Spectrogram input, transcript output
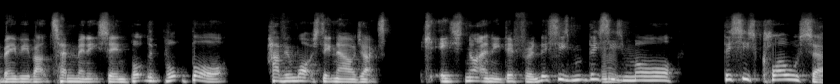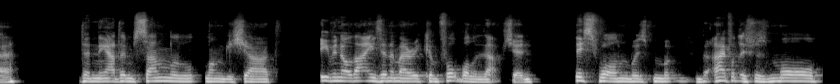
Maybe about 10 minutes in. But the but, but having watched it now, Jax, it's not any different. This is this Mm. is more this is closer than the Adam Sandler longest yard, even though that is an American football adaptation. This one was I thought this was more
